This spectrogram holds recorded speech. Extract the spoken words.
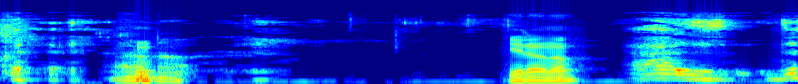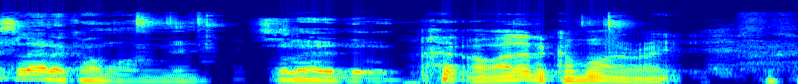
I don't know. You don't know? I just just let her come on, man. Just let her do it. oh, I let it come on, right?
